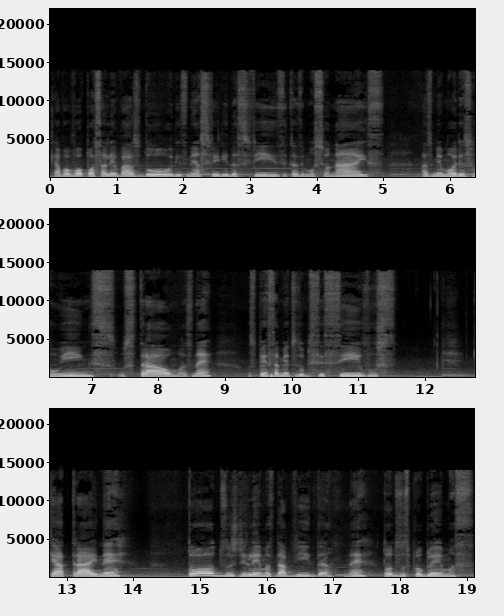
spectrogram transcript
Que a vovó possa levar as dores, né? As feridas físicas, emocionais, as memórias ruins, os traumas, né? Os pensamentos obsessivos que atrai, né? Todos os dilemas da vida, né? Todos os problemas.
